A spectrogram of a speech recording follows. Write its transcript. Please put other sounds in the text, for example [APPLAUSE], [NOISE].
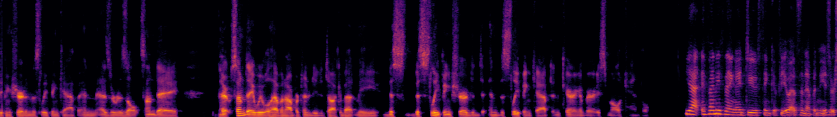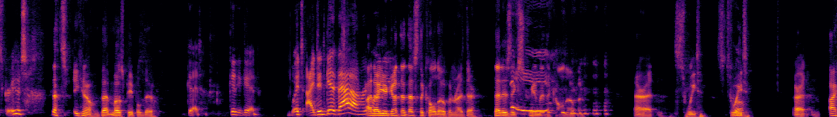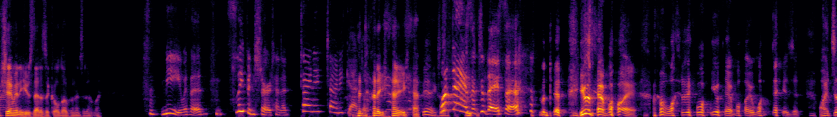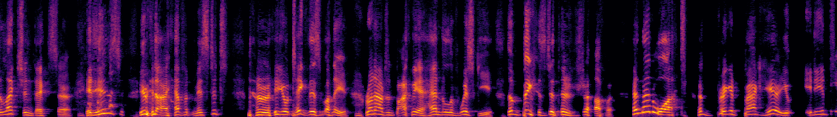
sleeping shirt and the sleeping cap, and as a result, someday, there someday we will have an opportunity to talk about me bes- besleeping shirted and besleeping capped and carrying a very small candle. Yeah, if anything, I do think of you as an Ebenezer Scrooge. [LAUGHS] That's you know that most people do. good, good, good, good. Which I did get that on I know you got that. That's the cold open right there. That is extremely the cold open. All right, sweet, sweet. All right, actually, I'm going to use that as a cold open, incidentally. [LAUGHS] Me with a [LAUGHS] sleeping shirt and a tiny, tiny [LAUGHS] candle. Tiny, tiny cap. Yeah, exactly. what day is it today, sir? you there, boy. What, what- you there, boy. What day is it? Why, it's election day, sir. It is? You mean I haven't missed it? You'll take this money, run out and buy me a handle of whiskey, the biggest in the shop. And then what? Bring it back here, you idiot.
